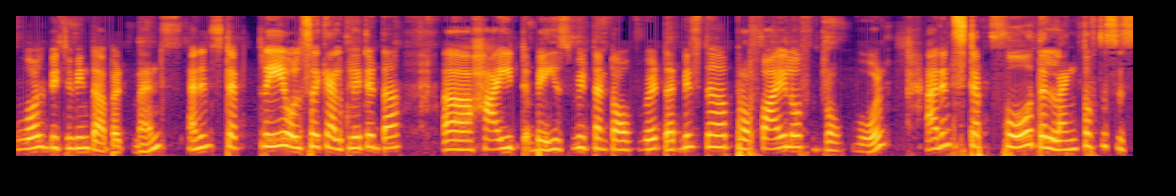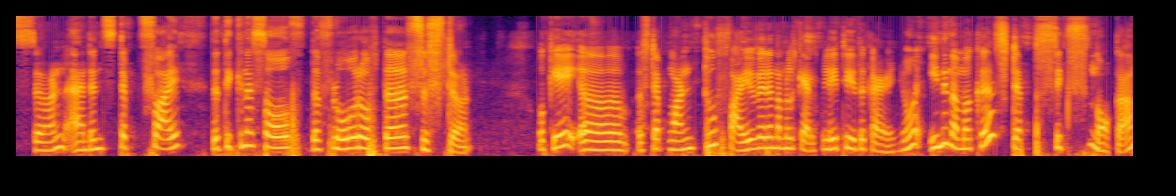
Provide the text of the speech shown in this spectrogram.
wall between the abutments, and in step 3, also calculated the uh, height, base width, and top width. That means the profile of drop wall, and in step 4, the length of the cistern, and in step 5, the thickness of the floor of the cistern. Okay step one two five വരെ നമ്മൾ കാൽക്കുലേറ്റ് ചെയ്ത് കഴിഞ്ഞു. ഇനി നമുക്ക് സ്റ്റെപ്പ് സിക്സ് നോക്കാം.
